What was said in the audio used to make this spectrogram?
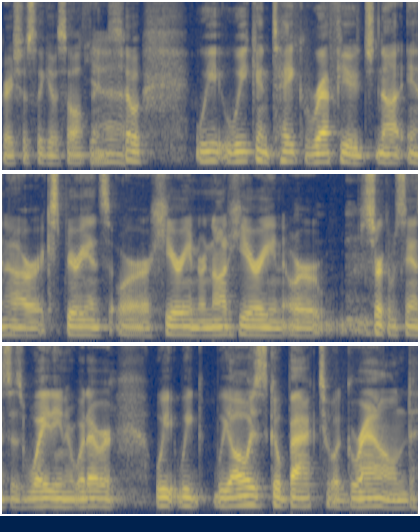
graciously give us all things? Yeah. So we we can take refuge not in our experience or hearing or not hearing or circumstances waiting or whatever. We we we always go back to a ground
